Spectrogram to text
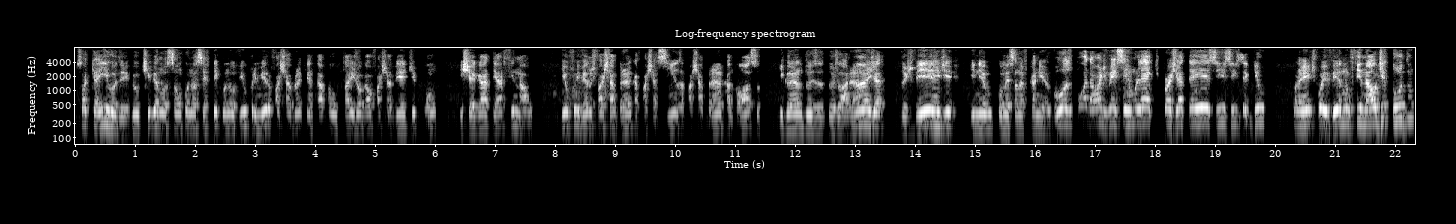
Só que aí, Rodrigo, eu tive a noção quando eu acertei, quando eu vi o primeiro faixa branca entrar para lutar e jogar o faixa verde bom e chegar até a final. E eu fui vendo os faixa branca, faixa cinza, faixa branca, nosso, e ganhando dos, dos laranja, dos verde, e nego começando a ficar nervoso. Pô, da onde vem esse moleque? Que projeto é esse? Isso, isso, aquilo. Quando a gente foi ver, no final de tudo,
